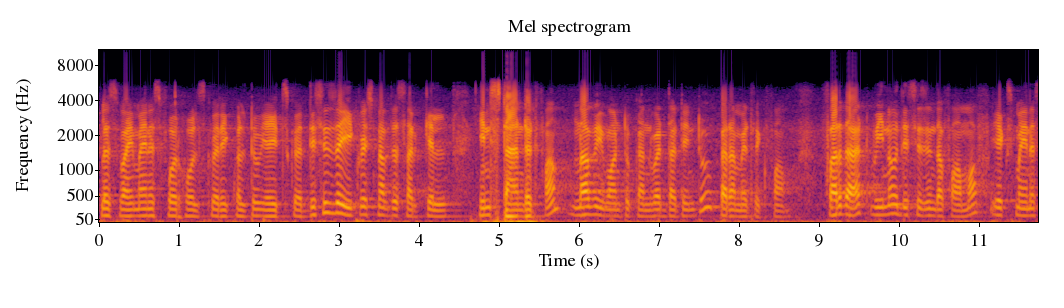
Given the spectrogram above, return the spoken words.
plus y minus 4 whole square equal to 8 square. This is the equation of the circle in standard form. Now we want to convert that into parametric form. For that we know this is in the form of x minus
